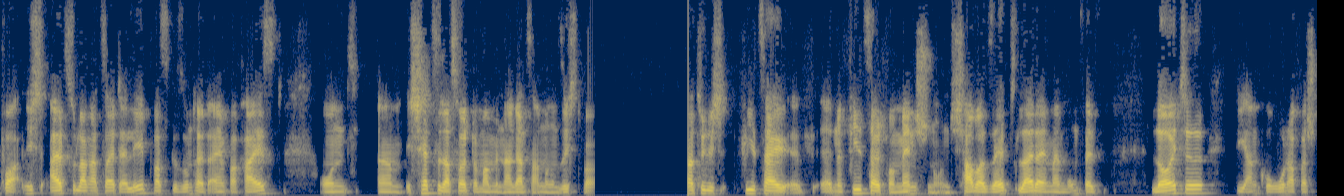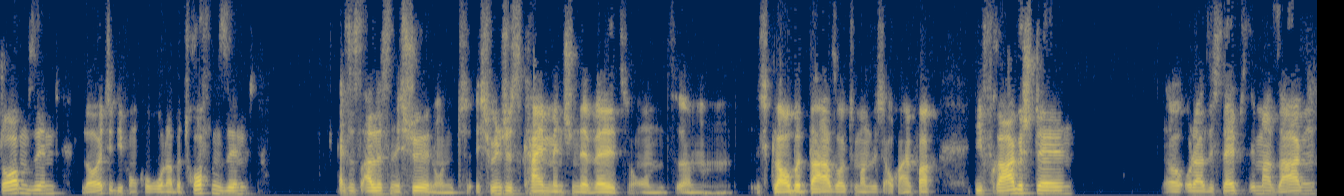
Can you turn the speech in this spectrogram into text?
vor nicht allzu langer Zeit erlebt, was Gesundheit einfach heißt. Und ähm, ich schätze das heute mal mit einer ganz anderen Sichtweise. Natürlich Vielzahl, äh, eine Vielzahl von Menschen. Und ich habe selbst leider in meinem Umfeld Leute, die an Corona verstorben sind, Leute, die von Corona betroffen sind. Es ist alles nicht schön und ich wünsche es keinem Menschen der Welt. Und ähm, ich glaube, da sollte man sich auch einfach die Frage stellen äh, oder sich selbst immer sagen,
